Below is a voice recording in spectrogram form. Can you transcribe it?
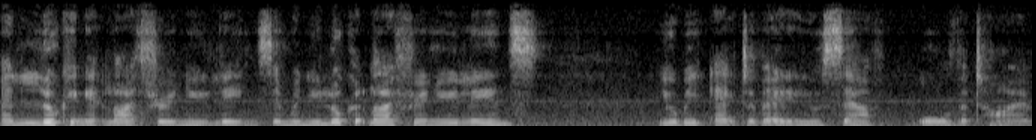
and looking at life through a new lens. And when you look at life through a new lens, you'll be activating yourself all the time.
